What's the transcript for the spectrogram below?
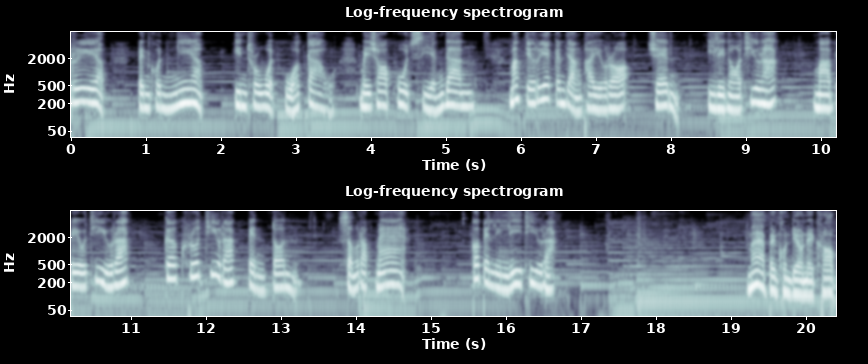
ปรียบๆเป็นคนเงียบ introvert หัวเก่า ไม่ชอบพูดเสียงดัง มักจะเรียกกันอย่างไพเราะ เช่น อีเลนอที่รัก มาเบลที่รัก เกอร์ทรูดที่รักเป็นต้นสำหรับแม่ ก็เป็นลิลลี่ที่รัก แม่เป็นคนเดียวในครอบ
